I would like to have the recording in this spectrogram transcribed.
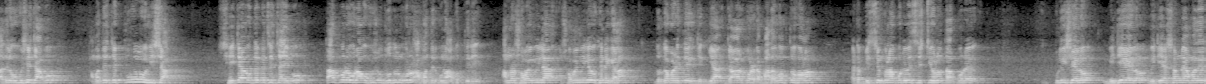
তাদের অফিসে যাব, আমাদের যে পুরনো হিসাব, সেটা ওদের কাছে চাইব, তারপরে ওরা অফিস উদ্বোধন করুক, আমাদের কোনো আপত্তি নেই। আমরা সবাই মিলা সবাই মিলে ওখানে গেলাম, দুর্গাবাড়িতে যে যাওয়ার পর একটা বাধাপ্রাপ্ত হলাম, একটা বিশৃঙ্খলা পরিবেশ সৃষ্টি হলো, তারপরে পুলিশ এলো, মিডিয়া এলো, মিডিয়ার সামনে আমাদের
